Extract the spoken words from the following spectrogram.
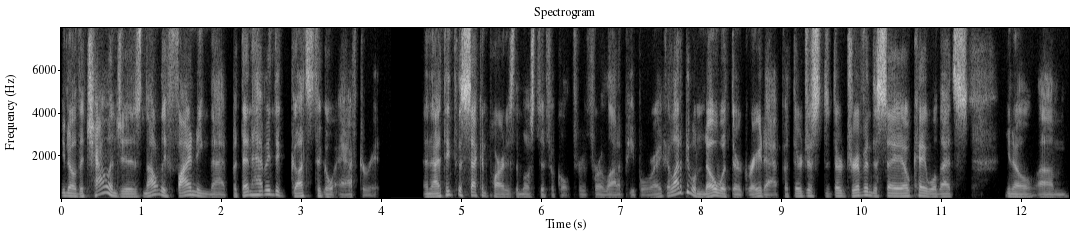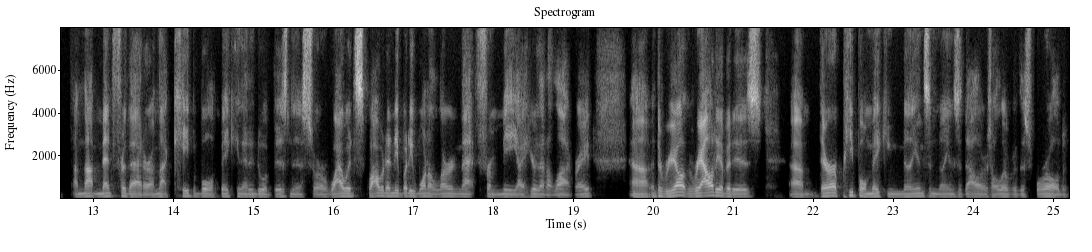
you know, the challenge is not only finding that, but then having the guts to go after it. And I think the second part is the most difficult for, for a lot of people, right? A lot of people know what they're great at, but they're just, they're driven to say, okay, well, that's, you know, um, I'm not meant for that, or I'm not capable of making that into a business, or why would, why would anybody want to learn that from me? I hear that a lot, right? Uh, the real, the reality of it is um, there are people making millions and millions of dollars all over this world,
